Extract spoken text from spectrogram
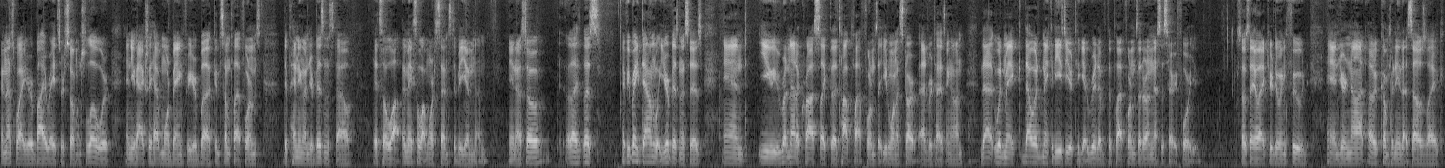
and that's why your buy rates are so much lower, and you actually have more bang for your buck. And some platforms, depending on your business style, it's a lot. It makes a lot more sense to be in them. You know, so let's if you break down what your business is and you run that across like the top platforms that you'd want to start advertising on, that would make that would make it easier to get rid of the platforms that are unnecessary for you. So say like you're doing food and you're not a company that sells like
